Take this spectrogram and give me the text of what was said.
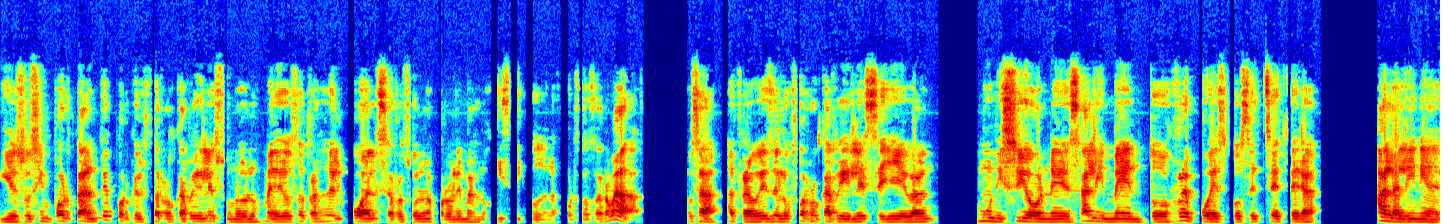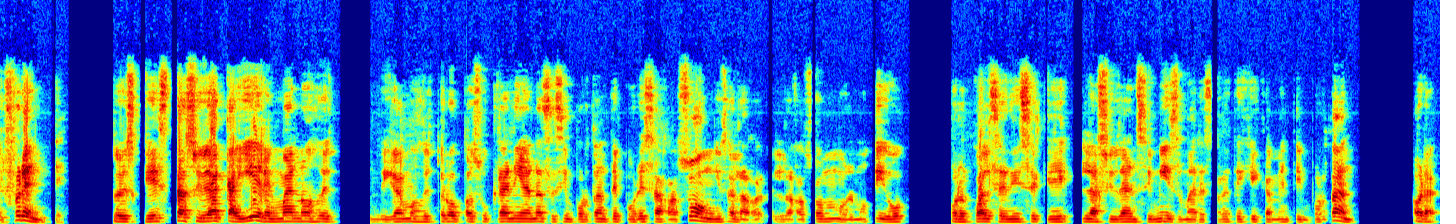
y eso es importante porque el ferrocarril es uno de los medios a través del cual se resuelven los problemas logísticos de las Fuerzas Armadas. O sea, a través de los ferrocarriles se llevan municiones, alimentos, repuestos, etcétera, a la línea del frente. Entonces, que esta ciudad cayera en manos de digamos, de tropas ucranianas es importante por esa razón, y esa es la, razón o el motivo por el cual se dice que la ciudad en sí misma era estratégicamente importante. Ahora,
